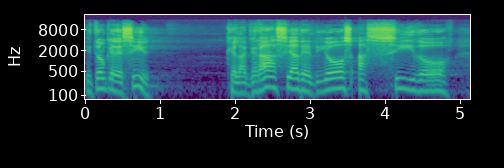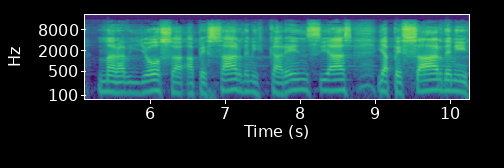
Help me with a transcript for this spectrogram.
Y tengo que decir que la gracia de Dios ha sido maravillosa a pesar de mis carencias y a pesar de mis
